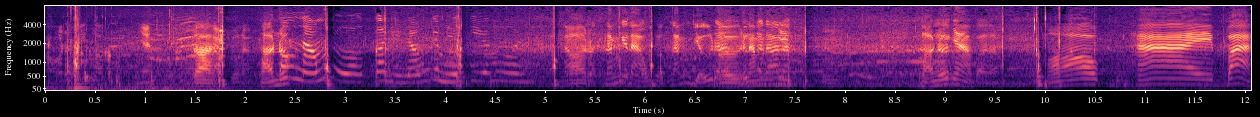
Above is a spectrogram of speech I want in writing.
Con ở đó biết không nha Rồi. Thở nước. Không nắm được, con chỉ nắm cái miếng kia thôi. Nắm, nắm cái nào cũng được. Nắm giữ đó. Ừ, đứng nắm ở đó đó. Thở nước nha. Một hai ba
